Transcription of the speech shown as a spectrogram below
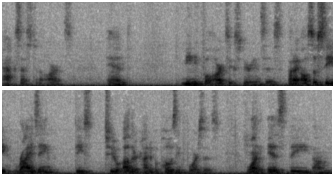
access to the arts, and meaningful arts experiences. But I also see rising these two other kind of opposing forces. One is the um,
